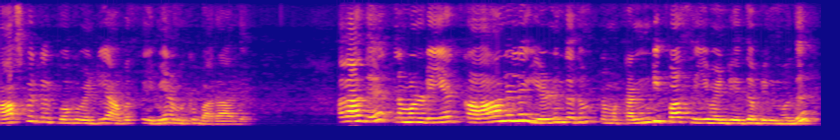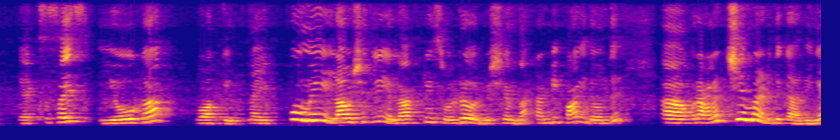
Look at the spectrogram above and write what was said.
ஹாஸ்பிட்டல் போக வேண்டிய அவசியமே நமக்கு வராது. அதாவது நம்மளுடைய காலையில் எழுந்ததும் நம்ம கண்டிப்பாக செய்ய வேண்டியது அப்படிங்கும்போது எக்ஸசைஸ் யோகா வாக்கிங் நான் எப்போவுமே எல்லா விஷயத்துலையும் எல்லார்கிட்டையும் சொல்கிற ஒரு விஷயம் தான் கண்டிப்பாக இதை வந்து ஒரு அலட்சியமாக எடுத்துக்காதீங்க.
